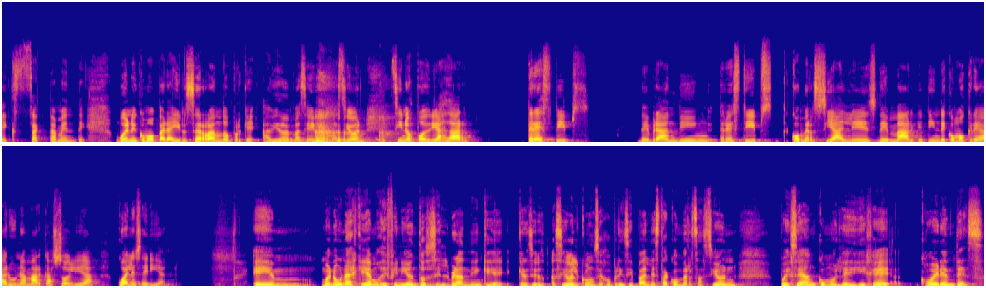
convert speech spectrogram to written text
Exactamente. Bueno, y como para ir cerrando, porque ha habido demasiada información, si nos podrías dar tres tips de branding, tres tips comerciales, de marketing, de cómo crear una marca sólida, ¿cuáles serían? Em, bueno, una vez que ya hemos definido entonces el branding, que, que ha sido el consejo principal de esta conversación, pues sean, como les dije, coherentes,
